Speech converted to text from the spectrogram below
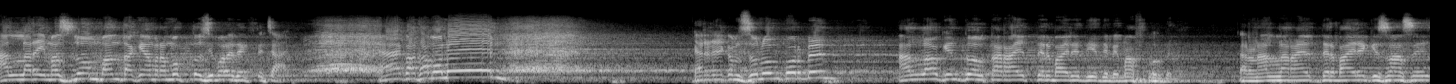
আল্লাহর এই মজলুম বান্দাকে আমরা মুক্ত জীবনে দেখতে চাই। হ্যাঁ কথা বলেন। এরকম জুলুম করবেন, আল্লাহ কিন্তু তার আয়ত্তের বাইরে দিয়ে দেবে, মাফ করবে না কারণ আল্লাহর আয়ত্তের বাইরে কিছু আছে।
